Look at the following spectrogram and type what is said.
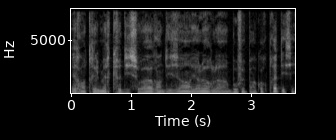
et rentrer le mercredi soir en disant et alors la bouffe n'est pas encore prête ici.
